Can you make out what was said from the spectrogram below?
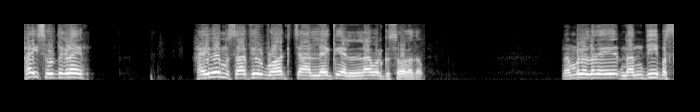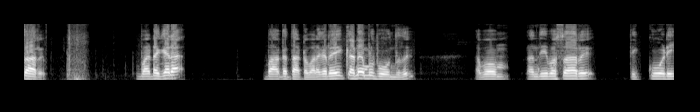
ഹായ് സുഹൃത്തുക്കളെ. ഹൈവേ മുസാഫിർ വ്ളോഗ് ചാനലിലേക്ക് എല്ലാവർക്കും സ്വാഗതം. നമ്മളുള്ളത് നന്ദി ബസാർ വടകര ഭാഗത്താട്ടോ. വടകരയ്ക്കാണ് നമ്മൾ പോകുന്നത്. അപ്പം നന്ദി ബസാർ തിക്കോടി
